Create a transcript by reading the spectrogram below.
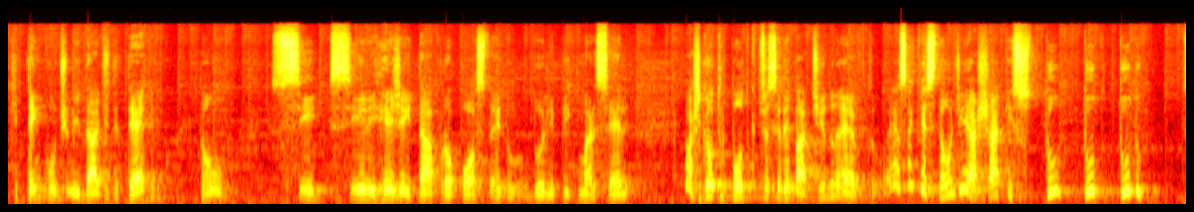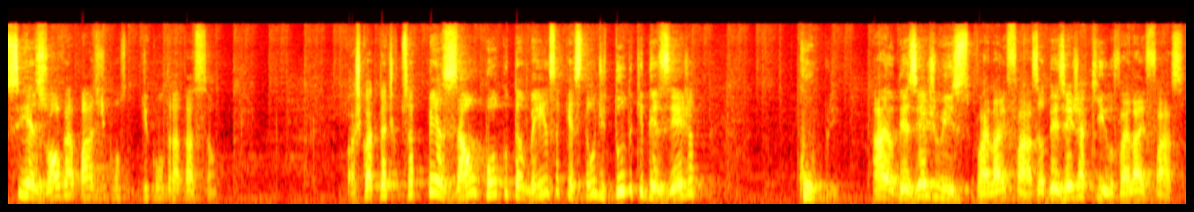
que têm continuidade de técnico. Então, se, se ele rejeitar a proposta aí do, do Olympique Marseille, eu acho que outro ponto que precisa ser debatido, né, Everton? É essa questão de achar que tu- tudo, tudo se resolve à base de, de contratação. Eu acho que o Atlético precisa pesar um pouco também essa questão de tudo que deseja, cumpre. Ah, eu desejo isso, vai lá e faz. Eu desejo aquilo, vai lá e faz.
